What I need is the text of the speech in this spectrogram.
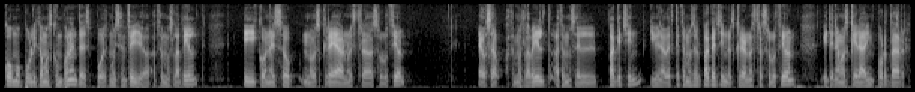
¿cómo publicamos componentes? Pues muy sencillo, hacemos la build y con eso nos crea nuestra solución. O sea, hacemos la build, hacemos el packaging y una vez que hacemos el packaging nos crea nuestra solución y tenemos que ir a importar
